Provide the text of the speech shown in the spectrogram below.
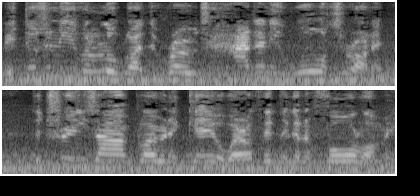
It doesn't even look like the roads had any water on it. The trees aren't blowing a gale where I think they're going to fall on me.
